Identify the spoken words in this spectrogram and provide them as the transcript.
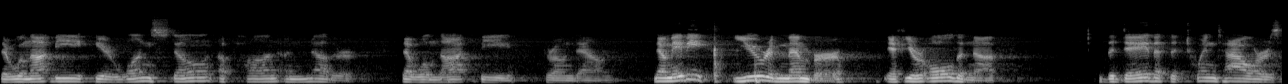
There will not be here one stone upon another that will not be thrown down. Now, maybe you remember, if you're old enough, the day that the Twin Towers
